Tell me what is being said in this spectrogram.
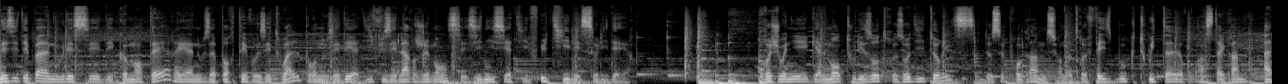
N'hésitez pas à nous laisser des commentaires et à nous apporter vos étoiles pour nous aider à diffuser largement ces initiatives utiles et solidaires. Rejoignez également tous les autres auditoristes de ce programme sur notre Facebook, Twitter ou Instagram, at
